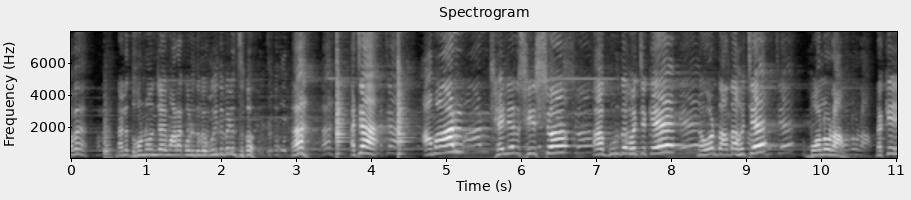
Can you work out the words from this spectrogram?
হবে? নাহলে ধনঞ্জয় মারা করে দেবে, বুঝতে পেরেছ? হ্যাঁ? আচ্ছা আমার ছেলের শিষ্য গুরুদেব হচ্ছে কে? না, ওর দাদা হচ্ছে বলরাম। নাকি?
